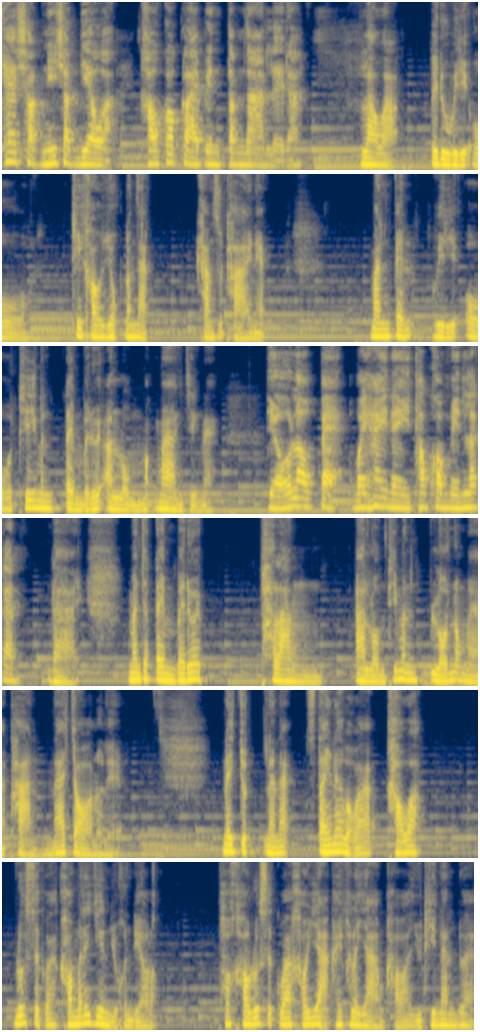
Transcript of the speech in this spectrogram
แค่ช็อตนี้ช็อตเดียวอะเขาก็กลายเป็นตำนานเลยนะ เราอะไปดูวิดีโอที่เขายกน้ำหนักครั้งสุดท้ายเนี่ย มันเป็นวิดีโอที่มันเต็มไปด้วยอารมณ์มาก ๆ จริงๆนะ เดี๋ยวเราแปะไว้ให้ใน top comment แล้วกัน ได้ มันจะเต็มไปด้วยพลัง อารมณ์ที่มันล้นออกมาผ่านหน้าจอเราเลย ในจุดนั้นอะสไตเนอร์บอกว่าเขาอะรู้สึกว่าเขาไม่ได้ยืนอยู่คนเดียวหรอก เพราะเขารู้สึกว่าเขาอยากให้ภรรยาของเขาอยู่ที่นั่นด้วย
